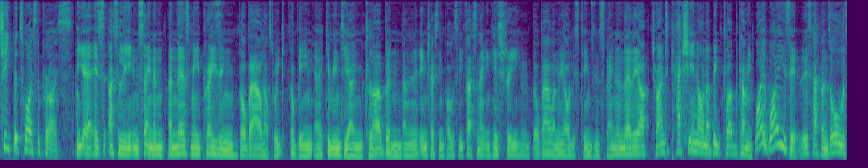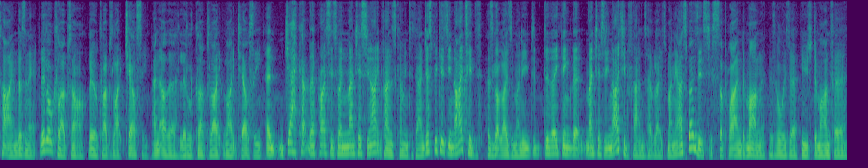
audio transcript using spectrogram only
cheap at twice the price. Yeah, it's utterly insane. And and there's me praising Bilbao last week for being a community-owned club and an interesting policy, fascinating history. Bilbao, one of the oldest teams in Spain, and there they are trying to cash in on a big club coming. Why? Why is it this happens all the time, doesn't it? Little clubs are little clubs like Chelsea and other little clubs like like Chelsea and jack up their prices when Manchester United fans come into town. Just because United has got loads of money, do, do they think that Manchester United fans have loads of money. I suppose it's just supply and demand. There's always a huge demand for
